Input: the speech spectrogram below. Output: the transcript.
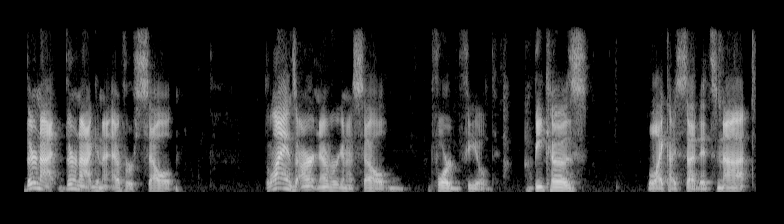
They're not they're not going to ever sell The Lions aren't never going to sell Ford Field because like I said, it's not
